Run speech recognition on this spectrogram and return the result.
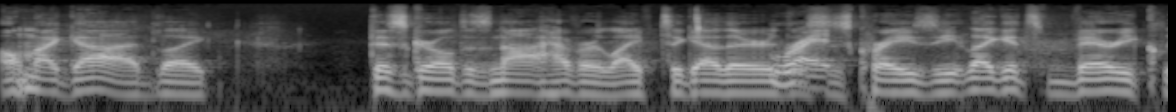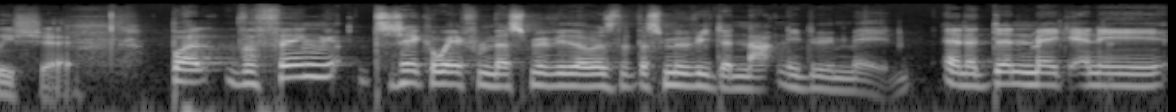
oh my god, like this girl does not have her life together. Right. This is crazy. Like it's very cliche. But the thing to take away from this movie, though, is that this movie did not need to be made, and it didn't make any.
